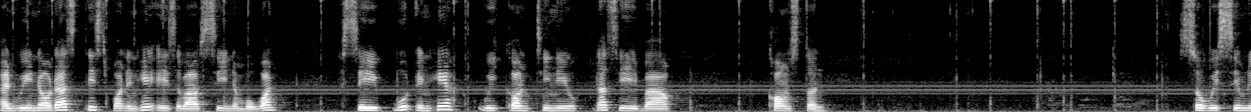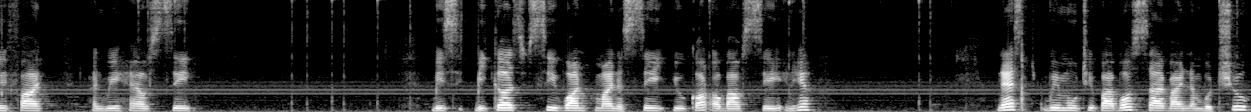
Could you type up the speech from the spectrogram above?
And we know that this one in here is about C number 1. C put in here we continue. That's about constant. So we simplify and we have C. Because C1 minus C you got about C in here. Next, we multiply both sides by number 2.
